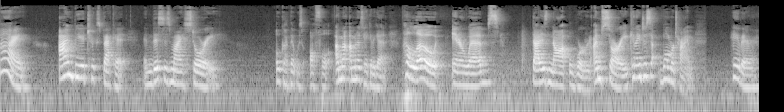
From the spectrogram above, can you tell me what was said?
Hi, I'm Beatrix Beckett, and this is my story. Oh god, that was awful. I'm gonna, I'm gonna take it again. Hello, interwebs. That is not a word. I'm sorry. Can I just, one more time? Hey there.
